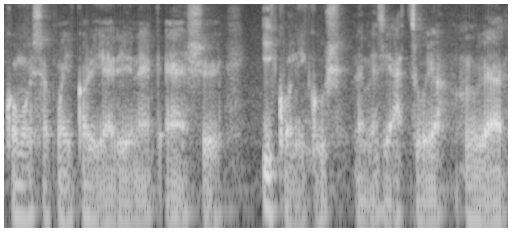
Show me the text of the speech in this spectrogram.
komoly szakmai karrierjének első ikonikus lemezjátszója, amivel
